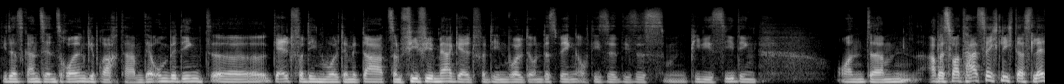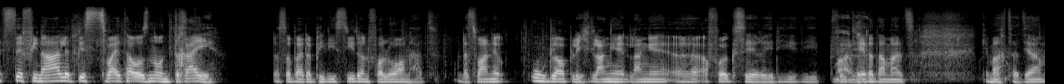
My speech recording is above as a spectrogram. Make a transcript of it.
die das Ganze ins Rollen gebracht haben, der unbedingt äh, Geld verdienen wollte mit Darts und viel, viel mehr Geld verdienen wollte und deswegen auch diese, dieses hm, PDC-Ding. Und ähm, aber es war tatsächlich das letzte Finale bis 2003, das er bei der PDC dann verloren hat. Und das war eine unglaublich lange, lange äh, Erfolgsserie, die, die Phil Taylor damals gemacht hat, ja.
